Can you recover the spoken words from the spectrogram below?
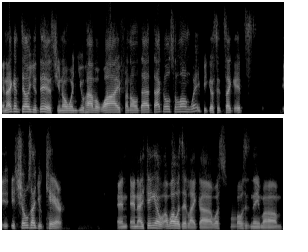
And I can tell you this, you know, when you have a wife and all that, that goes a long way because it's like it's it, it shows that you care. And and I think uh, what was it like? Uh, what's what was his name? Um,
